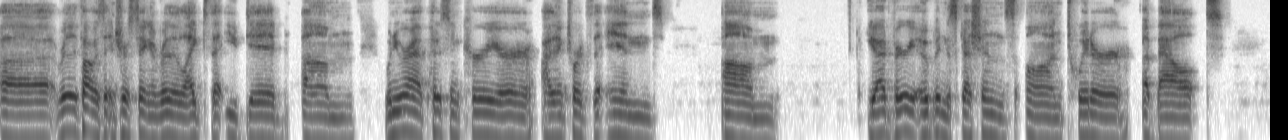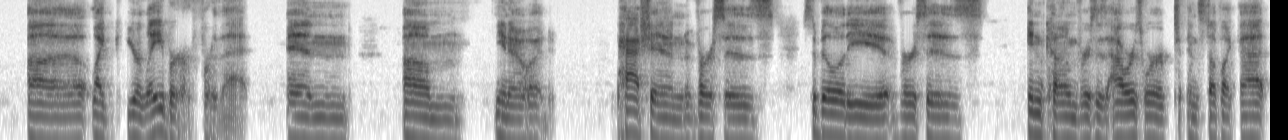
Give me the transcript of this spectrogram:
uh really thought was interesting and really liked that you did um when you were at post and courier i think towards the end um you had very open discussions on twitter about uh like your labor for that. And um you know passion versus stability versus income versus hours worked and stuff like that.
